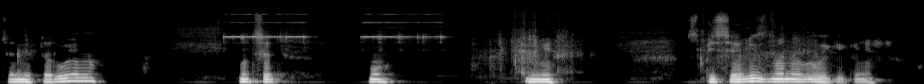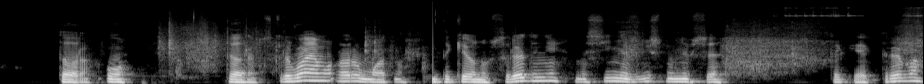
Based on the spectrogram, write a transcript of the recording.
Це не таруємо. Оце. О. Ні. Спеціаліст з мене великий, звісно. Тара. О. Тара. Скриваємо ароматно. Таке воно всередині. Насіння, звісно, не все. Таке, як треба.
